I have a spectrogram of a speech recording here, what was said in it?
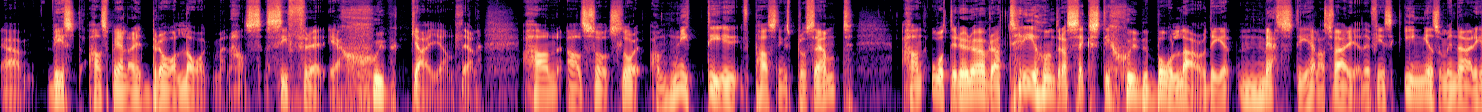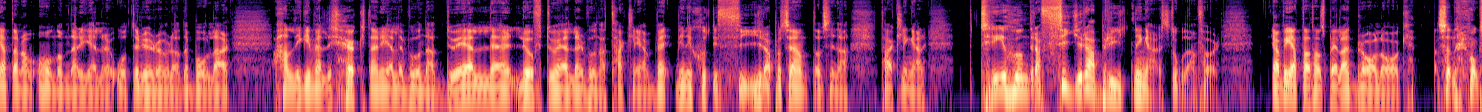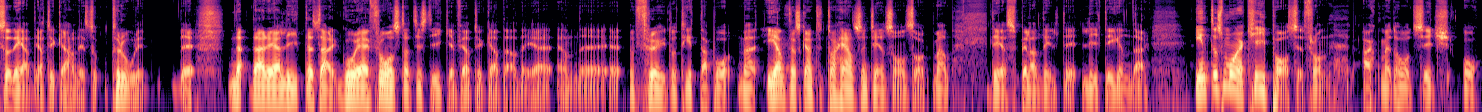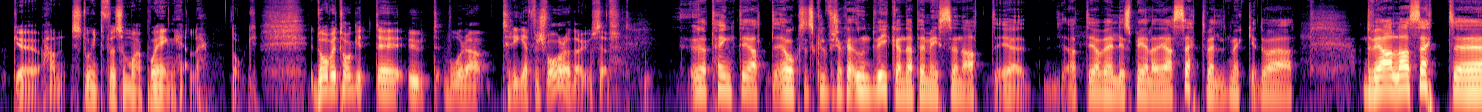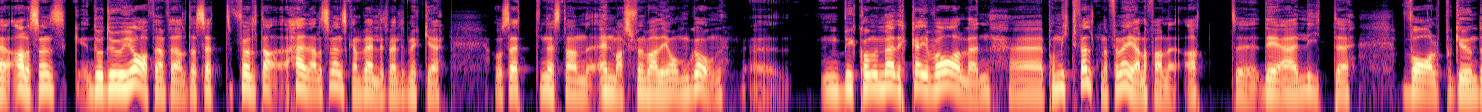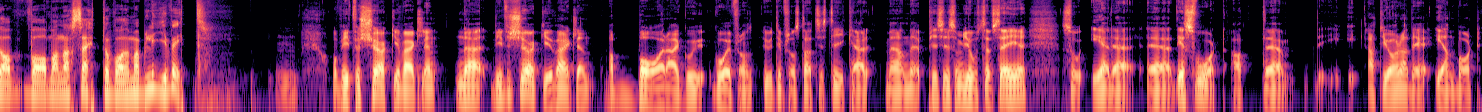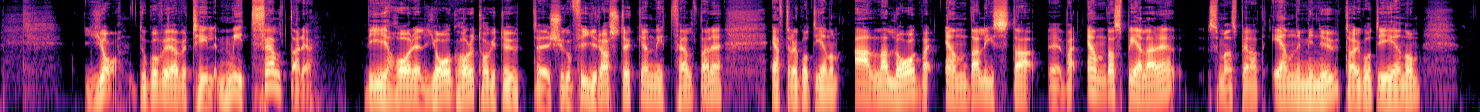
Eh, visst, han spelar i ett bra lag, men hans siffror är sjuka egentligen. Han alltså slår, har 90 passningsprocent. Han återerövrar 367 bollar och det är mest i hela Sverige. Det finns ingen som är i närheten av honom när det gäller återerövrade bollar. Han ligger väldigt högt när det gäller vunna dueller, luftdueller, vunna tacklingar. Vinner 74 procent av sina tacklingar. 304 brytningar stod han för. Jag vet att han spelar ett bra lag. Sen är det också det att jag tycker att han är så otroligt... Eh, det, där är jag lite så här, går jag ifrån statistiken för jag tycker att det är en, eh, en fröjd att titta på. Men egentligen ska jag inte ta hänsyn till en sån sak, men det spelade lite, lite in där. Inte så många key passes från Ahmed Hodzic och uh, han står inte för så många poäng heller. dock. Då har vi tagit ut våra tre försvarare där, Josef. Jag tänkte att jag också skulle försöka undvika den där premissen att, eh, att jag väljer spelare jag har sett väldigt mycket. Då, jag, då vi alla har sett eh, allsvensk, då du och jag framförallt har sett, följt herrallsvenskan väldigt, väldigt mycket och sett nästan en match från varje omgång. Eh, vi kommer märka i valen, eh, på mittfältena, för mig i alla fall, att eh, det är lite val på grund av vad man har sett och vad de har blivit. Mm. Och vi försöker ju verkligen, när, vi försöker ju verkligen att bara gå, gå ifrån, utifrån statistik här, men eh, precis som Josef säger så är det, eh, det är svårt att, eh, att göra det enbart. Ja, då går vi över till mittfältare. Vi har, eller jag har tagit ut eh, 24 stycken mittfältare efter att ha gått igenom alla lag, varenda lista, eh, varenda spelare som har spelat en minut har jag gått igenom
